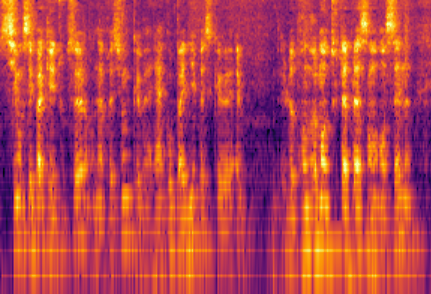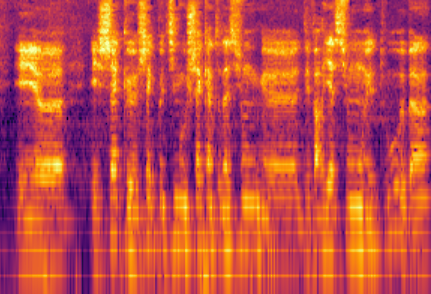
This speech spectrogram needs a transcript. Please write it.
si on ne sait pas qu'elle est toute seule, on a l'impression qu'elle est accompagnée parce qu'elle elle doit prendre vraiment toute la place en, scène. Et, chaque, petit mot, chaque intonation, des variations et tout, eh ben,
